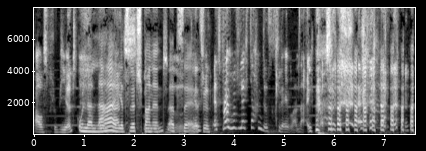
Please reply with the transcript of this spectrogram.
ausprobiert. Oh la la, jetzt wird spannend. Erzähl. Jetzt, wird, jetzt brauchen wir vielleicht doch einen Disclaimer. Nein,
